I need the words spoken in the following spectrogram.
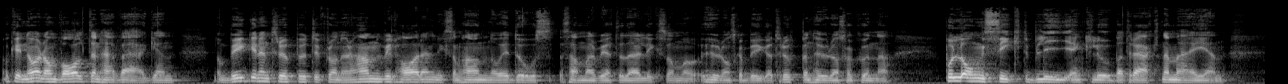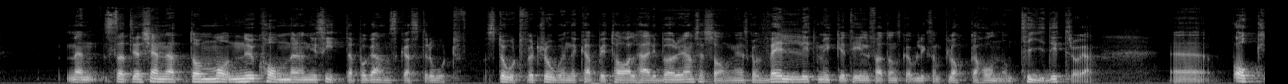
okej okay, nu har de valt den här vägen. De bygger en trupp utifrån hur han vill ha den, liksom han och Edos samarbete där liksom. Och hur de ska bygga truppen, hur de ska kunna på lång sikt bli en klubb att räkna med igen. Men så att jag känner att de, nu kommer han ju sitta på ganska stort stort förtroendekapital här i början av säsongen. Det ska väldigt mycket till för att de ska liksom plocka honom tidigt tror jag. Eh, och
